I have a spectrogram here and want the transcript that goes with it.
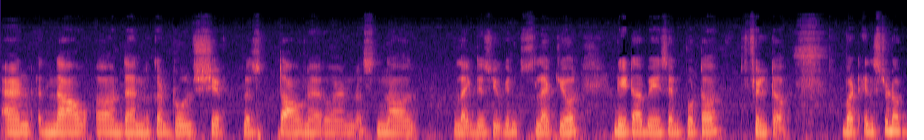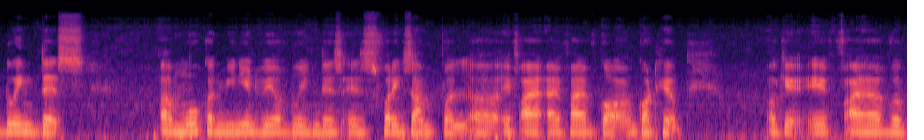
and now uh, then control shift plus down arrow and now like this you can select your database and put a filter. But instead of doing this a more convenient way of doing this is for example uh, if I if I've got, got here okay if I have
